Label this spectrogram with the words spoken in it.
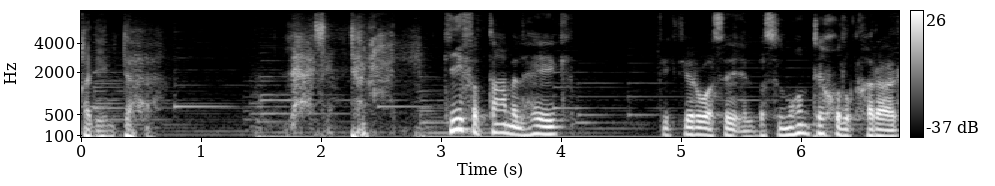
قد انتهى. لازم ترحل كيف بتعمل هيك؟ في كتير وسائل بس المهم تاخذ القرار.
